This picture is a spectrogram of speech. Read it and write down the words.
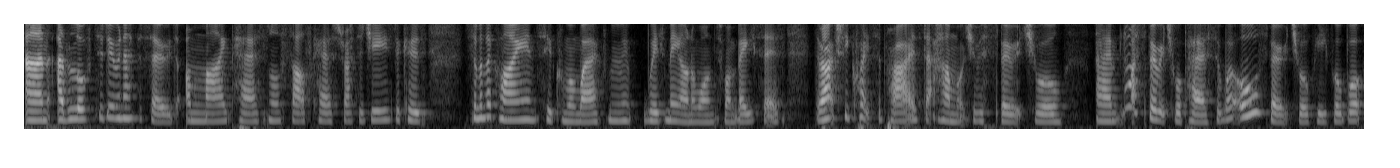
And I'd love to do an episode on my personal self care strategies because some of the clients who come and work with me on a one to one basis, they're actually quite surprised at how much of a spiritual, um, not a spiritual person, we're all spiritual people, but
